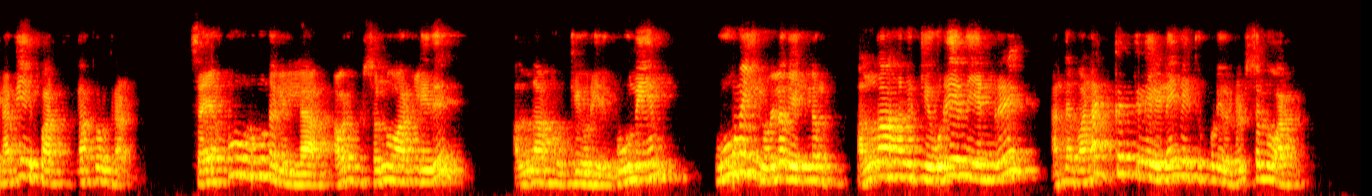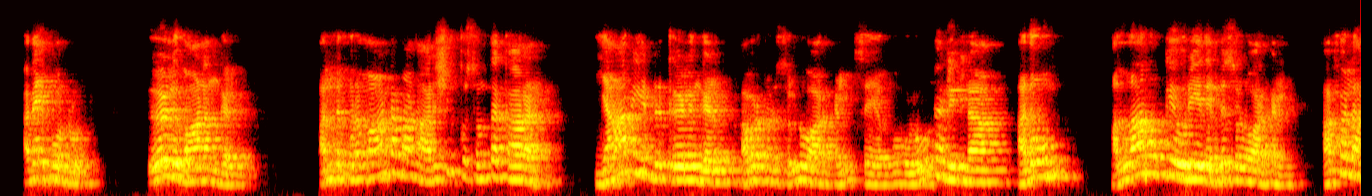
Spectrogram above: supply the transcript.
நபியை பார்த்து தான் கூறுகிறார் சயப்பூ அவர்கள் சொல்லுவார்கள் இது அல்லாஹுக்கே உரியது பூமியும் பூமியில் உள்ளவைகளும் அல்லாஹுக்கே உரியது என்று அந்த வணக்கத்திலே இணை வைக்கக்கூடியவர்கள் சொல்லுவார்கள். அதே போன்று ஏழு வானங்கள் அந்த பிரமாண்டமான அரிசிக்கு சொந்தக்காரன் யார் என்று கேளுங்கள். அவர்கள் சொல்லுவார்கள் செய்யப்போலா அதுவும் அல்லாஹுக்கே உரியது என்று சொல்வார்கள் அஃபலா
